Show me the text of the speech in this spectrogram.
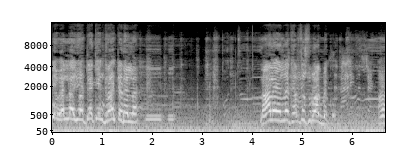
ನೀವೆಲ್ಲ ಯು ಆರ್ ಟೇಕಿಂಗ್ ಗ್ರಾಂಟೆಡ್ ಎಲ್ಲ ನಾಳೆ ಎಲ್ಲ ಕೆಲಸ ಶುರು ಆಗ್ಬೇಕು ಹಾ.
